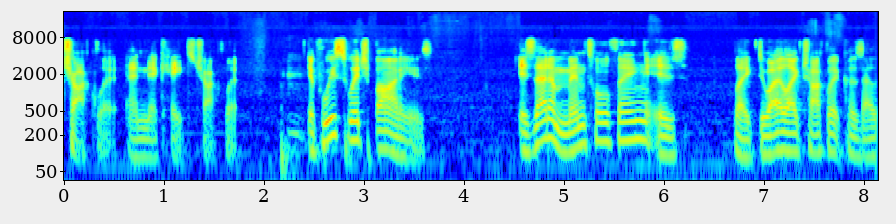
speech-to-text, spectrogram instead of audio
chocolate and Nick hates chocolate. Mm. If we switch bodies, is that a mental thing? Is like, do I like chocolate because I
